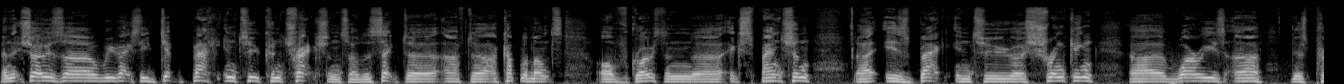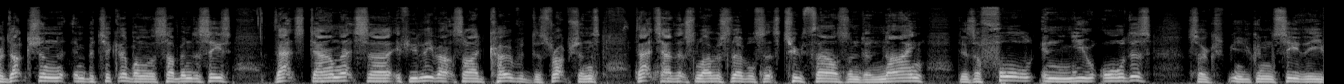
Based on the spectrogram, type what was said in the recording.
And it shows uh, we've actually dipped back into contraction. So the sector, after a couple of months of growth and uh, expansion, uh, is back into uh, shrinking. Uh, worries are there's production in particular, one of the sub indices. That's down. That's if you leave outside COVID disruptions, that's at its lowest level since 2009. There's a fall in new orders. So you can see the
